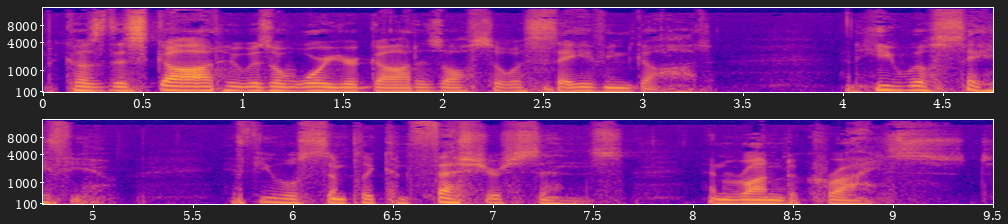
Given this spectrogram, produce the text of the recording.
Because this God, who is a warrior God, is also a saving God. And He will save you if you will simply confess your sins and run to Christ.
